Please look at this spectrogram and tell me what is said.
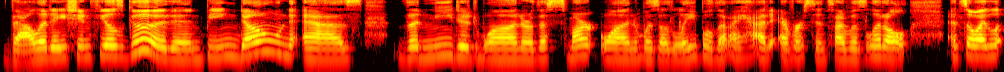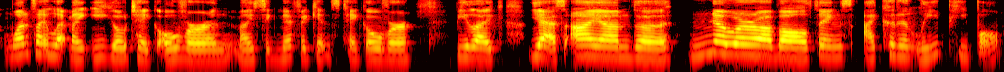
validation feels good and being known as the needed one or the smart one was a label that I had ever since I was little. And so I once I let my ego take over and my significance take over, be like, "Yes, I am the knower of all things." I couldn't lead people.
